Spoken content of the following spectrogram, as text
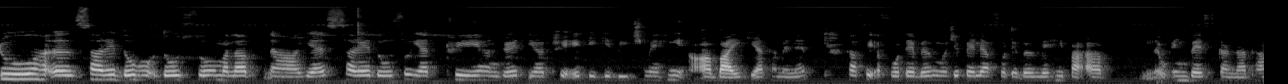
टू साढ़े दो दो सौ मतलब यस साढ़े दो सौ या थ्री हंड्रेड या थ्री एटी के बीच में ही बाई किया था मैंने। काफ़ी अफोर्डेबल मुझे पहले अफोर्डेबल में ही इन्वेस्ट करना था,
